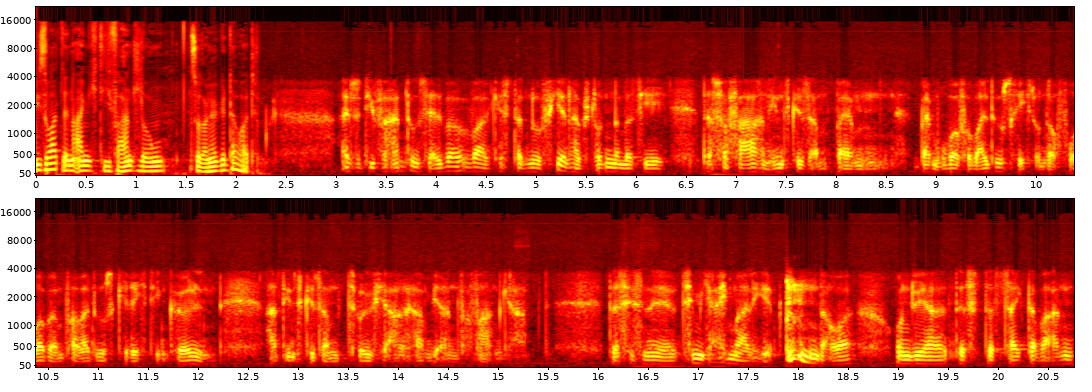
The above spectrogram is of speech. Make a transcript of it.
Wieso hat denn eigentlich die Verhandlung so lange gedauert? Also die Verhandlung selber war gestern nur viereinhalb Stunden, aber sie, das Verfahren insgesamt beim, beim Oberverwaltungsgericht und auch vorher beim Verwaltungsgericht in Köln hat insgesamt zwölf Jahre haben wir ein Verfahren gehabt. Das ist eine ziemlich einmalige Dauer und wir, das, das zeigt aber an,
